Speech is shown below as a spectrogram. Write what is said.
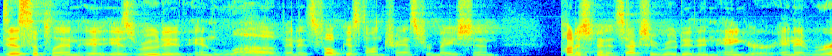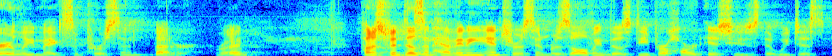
discipline is rooted in love and it's focused on transformation, punishment it's actually rooted in anger and it rarely makes a person better, right? Punishment doesn't have any interest in resolving those deeper heart issues that we just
